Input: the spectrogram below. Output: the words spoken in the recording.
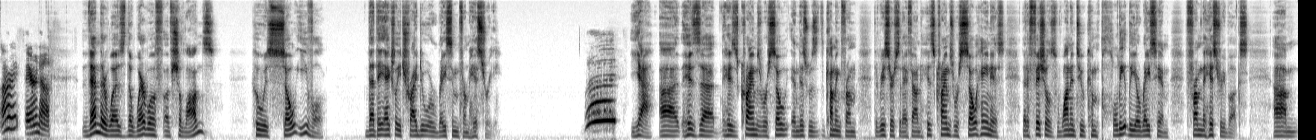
All right. Fair enough. Then there was the Werewolf of Chalons, who was so evil that they actually tried to erase him from history. Yeah, uh, his uh, his crimes were so, and this was coming from the research that I found. His crimes were so heinous that officials wanted to completely erase him from the history books, um,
